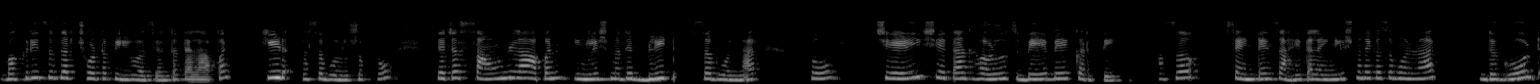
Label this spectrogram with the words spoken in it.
बकरीचं जर छोटं पिल्लू असेल तर त्याला आपण किड असं बोलू शकतो. त्याच्या साऊंडला आपण इंग्लिशमध्ये ब्लिट असं बोलणार. सो शेळी शेतात हळूच बे बे करते. असं सेंटेन्स आहे. त्याला इंग्लिशमध्ये कसं बोलणार? The goat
